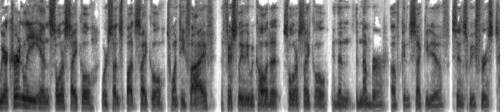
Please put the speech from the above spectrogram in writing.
We are currently in solar cycle or sunspot cycle 25. Officially, they would call it a solar cycle, and then the number of consecutive since we first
